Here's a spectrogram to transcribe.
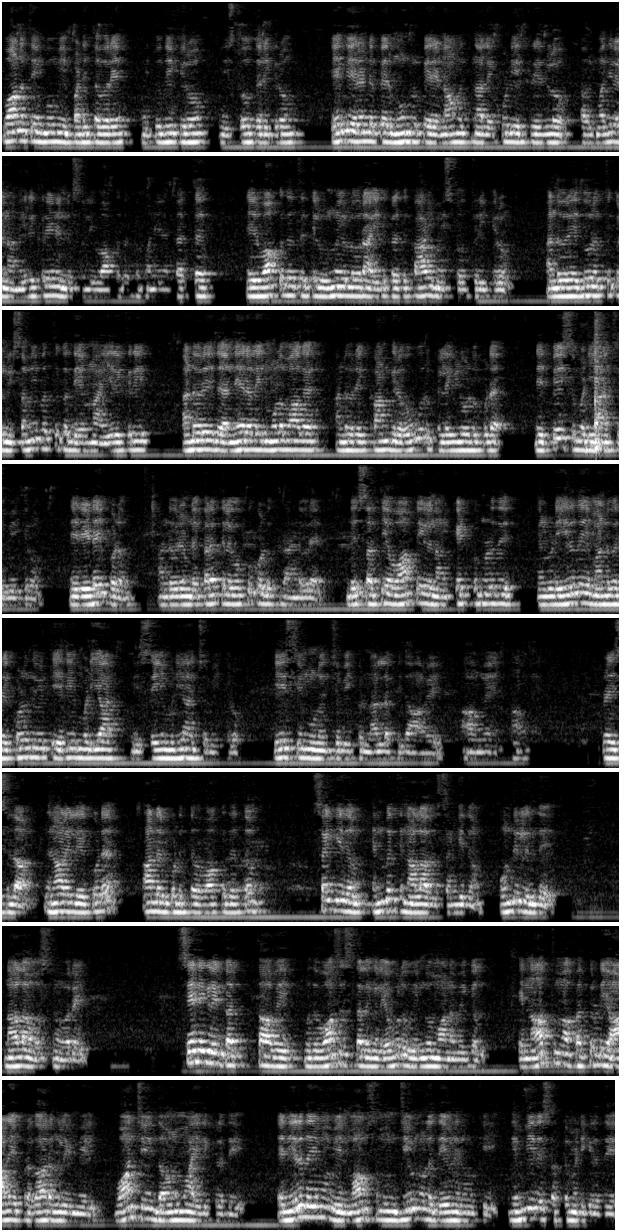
வானத்தையும் பூமியை படைத்தவரே நீ துதிக்கிறோம் நீ ஸ்தோத்தரிக்கிறோம். எங்கே இரண்டு பேர் மூன்று பேரை நாமத்தினாலே கூடியிருக்கிறீர்களோ அவர் மதியில நான் இருக்கிறேன் என்று சொல்லி வாக்குதத்தம் பண்ணின கர்த்தர் நீர் வாக்குதத்தத்தில் உண்மையுள்ளவராய் இருக்கிறதுக்காக உம்மை ஸ்தோத்திரிக்கிறோம். அன்றுவரே தூரத்துக்கு நீ சமீபத்துக்கு தேவனாய் இருக்கிறீர். அன்றுவரே இந்த நேரலின் மூலமாக அன்றுவரை காண்கிற ஒவ்வொரு பிள்ளைகளோடு கூட நீர் பேசும்படியாக ஜெபிக்கிறோம். நீர் இடைப்படும். ஆண்டவரே உடைய கரத்தில் ஒப்பு கொடுக்கிற ஆண்டவரே இந்த சத்திய வார்த்தைகளை நாம் கேட்கும் பொழுது எங்களுடைய இருதயம் ஆண்டவரை கொழுந்து விட்டு எரியும்படியா நீ செய்யும்படியா ஜெபிக்கிறோம். இயேசுவின் மூலம் செபிக்கும் நல்ல பிதாவே ஆமே ஆமே இந்த நாளிலே கூட ஆண்டர் கொடுத்த வாக்குதத்தம் சங்கீதம் எண்பத்தி நாலாவது சங்கீதம் ஒன்றிலிருந்து நாலாம் வசனம் வரை. சேனைகளின் கர்த்தாவை முது வாசஸ்தலங்கள் எவ்வளவு இன்பமானவைகள். என் ஆத்மா கத்தருடைய ஆலய பிரகாரங்களின் மேல் வாஞ்சையும் கவனமாய் இருக்கிறது. என் இருதயமும் என் மாம்சமும் ஜீவனுள்ள தேவனை நோக்கி கம்பீர சத்தமிடுகிறது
